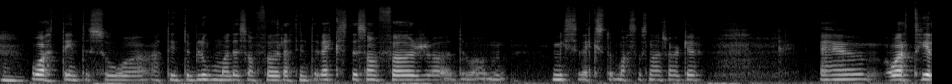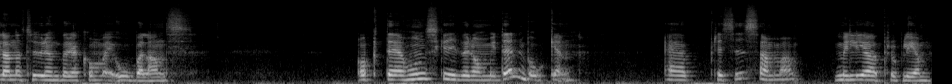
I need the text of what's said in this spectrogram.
Mm. och att det inte, så, att det inte blommade som förr, att det inte växte som förr. Och det var missväxt och massa sådana saker. Eh, och att hela naturen börjar komma i obalans. Och det hon skriver om i den boken är precis samma miljöproblem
